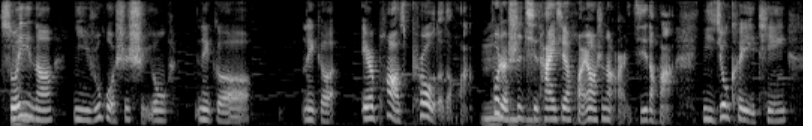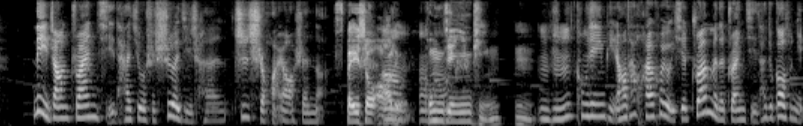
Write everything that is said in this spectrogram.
所以呢，你如果是使用那个那个 AirPods Pro 的的话，或者是其他一些环绕声的耳机的话，你就可以听那张专辑，它就是设计成支持环绕声的。spatial audio 空间音频，嗯。嗯哼，空间音频，然后它还会有一些专门的专辑，它就告诉你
